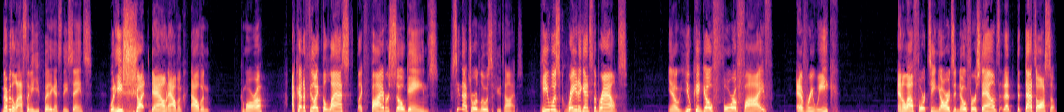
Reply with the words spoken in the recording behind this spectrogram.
remember the last time he played against these Saints? When he shut down Alvin, Alvin Kamara? I kind of feel like the last like five or so games, we've seen that Jourdan Lewis a few times. He was great against the Browns. You know, you can go four of five every week and allow 14 yards and no first downs. That, that that's awesome.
